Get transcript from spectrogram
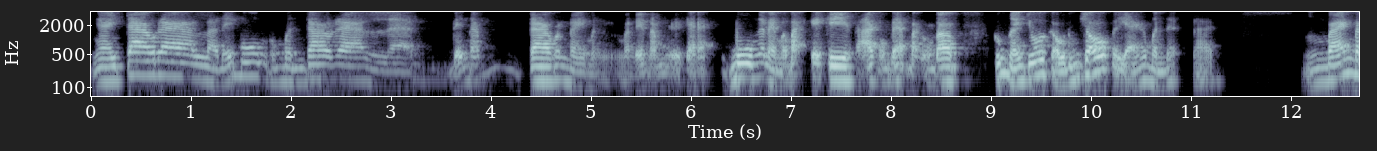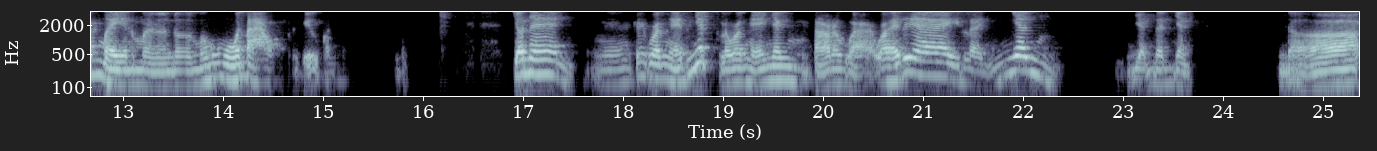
Ngày trao ra là để buông, còn mình trao ra là để nắm. Trao cái này mình, mà để nắm cái khác. Buông cái này mà bắt cái kia, thả con tép bắt con tôm. Cũng để chúa cầu đúng số, cái dạng của mình đó. Đấy. bán bánh mì mà muốn mua bánh bao kiểu mình. Cho nên, cái quan hệ thứ nhất là quan hệ nhân tạo ra quả quan hệ thứ hai là nhân dẫn đến nhân. Đó.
